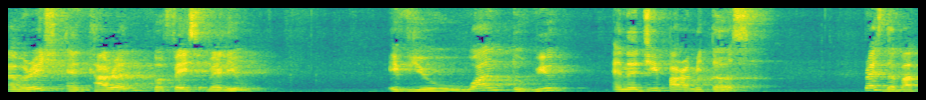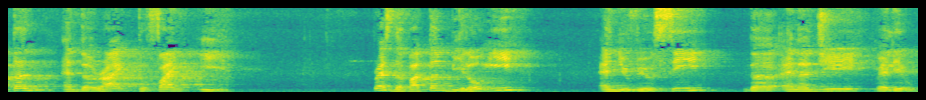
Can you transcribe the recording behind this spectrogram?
average and current per phase value. If you want to view energy parameters, press the button at the right to find E. Press the button below E and you will see the energy value.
